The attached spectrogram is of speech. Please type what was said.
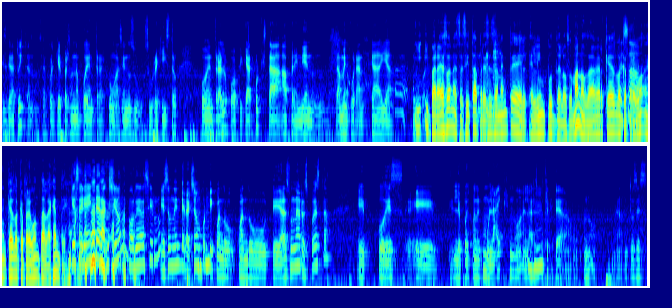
es gratuita, ¿no? O sea, cualquier persona puede entrar como haciendo su, su registro, puede entrar, lo puede aplicar porque está aprendiendo, ¿no? Está mejorando cada día. Y, y, para eso necesita precisamente el, el, input de los humanos, a ver qué es lo que qué es lo que pregunta la gente. ¿Qué sería interacción, podría decirlo? Es una interacción porque cuando, cuando te das una respuesta, eh, puedes, eh, le puedes poner como like, ¿no? A la respuesta que te da o, no. Entonces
